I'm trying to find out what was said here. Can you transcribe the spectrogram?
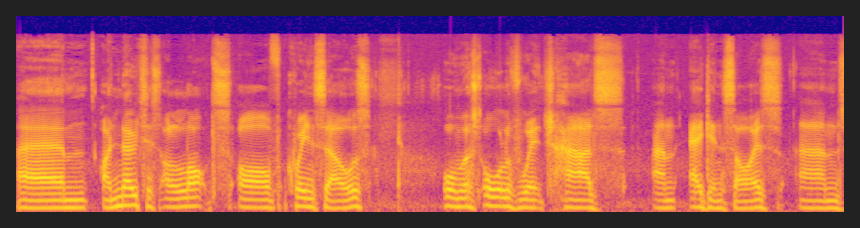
um, I noticed a lot of queen cells, almost all of which had an egg inside and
